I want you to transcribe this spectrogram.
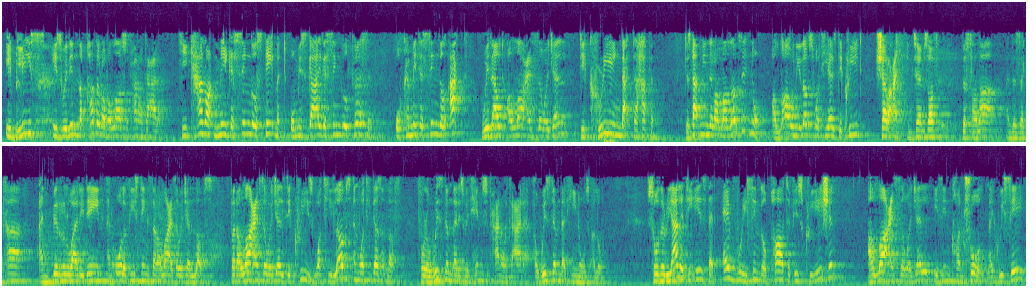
Iblis is within the qadr of Allah subhanahu wa ta'ala. He cannot make a single statement or misguide a single person or commit a single act without Allah Azza wa Jal decreeing that to happen. Does that mean that Allah loves it? No. Allah only loves what He has decreed shar'an in terms of the salah and the zakah and birrul walidain and all of these things that Allah Azza wa Jal loves. But Allah Azza wa Jal decrees what He loves and what He doesn't love for a wisdom that is with Him subhanahu wa ta'ala, a wisdom that He knows alone. So the reality is that every single part of His creation, Allah Azza wa Jal is in control. Like we say,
